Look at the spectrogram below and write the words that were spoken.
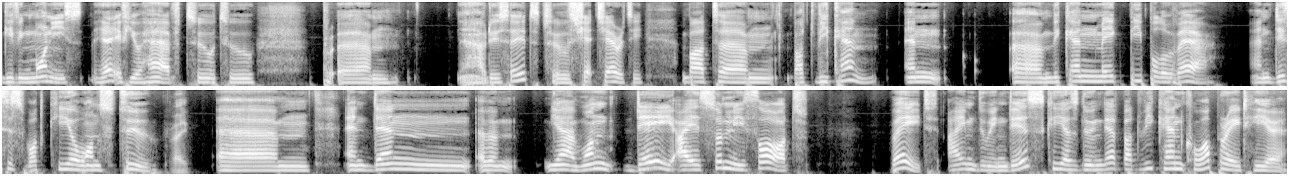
giving money. Yeah, if you have to to um, how do you say it to charity, but um, but we can and um, we can make people aware, and this is what Kia wants to. Right. Um, and then um, yeah, one day I suddenly thought, wait, I'm doing this, Kia's doing that, but we can cooperate here.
